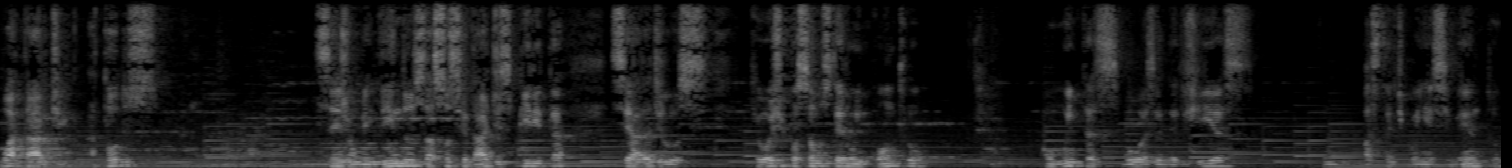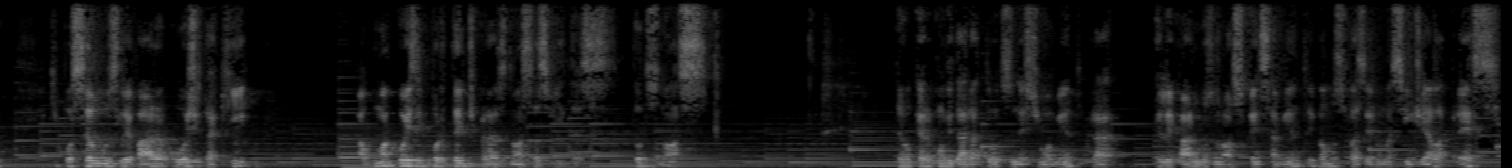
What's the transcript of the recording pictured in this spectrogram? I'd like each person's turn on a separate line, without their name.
Boa tarde a todos. Sejam bem-vindos à Sociedade Espírita Seara de Luz. Que hoje possamos ter um encontro com muitas boas energias, com bastante conhecimento, que possamos levar hoje daqui alguma coisa importante para as nossas vidas, todos nós. Então eu quero convidar a todos neste momento para elevarmos o nosso pensamento e vamos fazer uma singela prece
